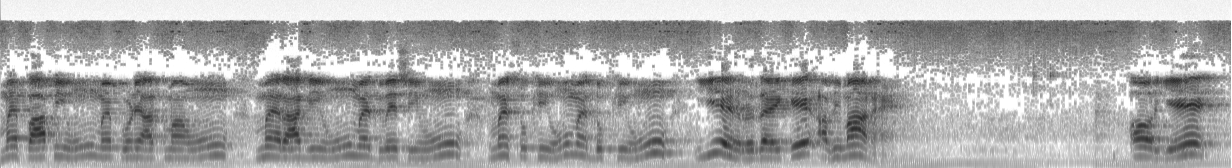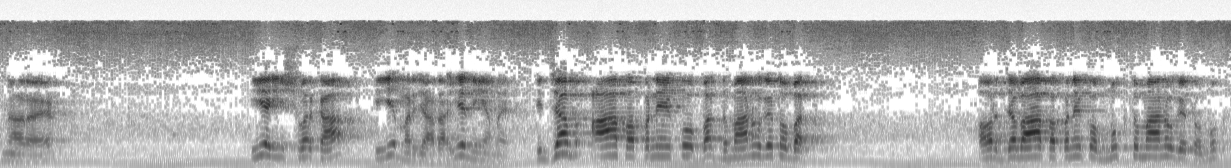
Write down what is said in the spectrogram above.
मैं पापी हूँ, मैं पुण्यात्मा हूँ, मैं रागी हूँ, मैं द्वेषी हूँ, मैं सुखी हूँ, मैं दुखी हूँ, ये हृदय के अभिमान हैं। और ये नारायण, ये ईश्वर का, ये मर्यादा, ये नियम है कि जब आप अपने को बद्ध मानोगे तो बद्ध। और जब आप अपने को मुक्त मानोगे तो मुक्त।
